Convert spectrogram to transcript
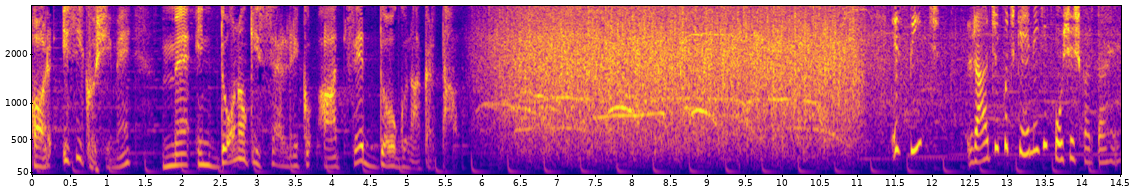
और इसी खुशी में मैं इन दोनों की सैलरी को आज से दो गुना करता हूँ। इस बीच राजू कुछ कहने की कोशिश करता है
